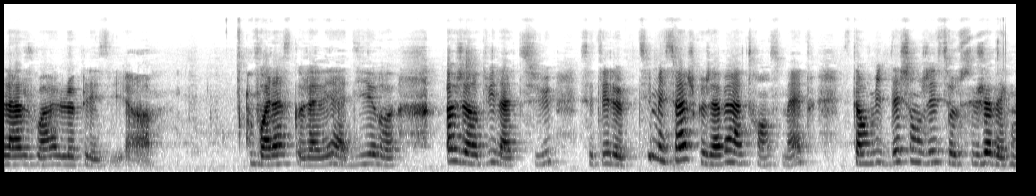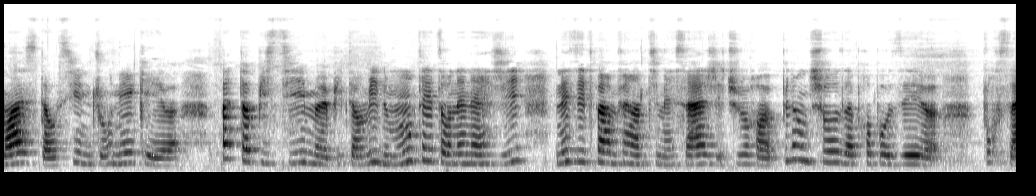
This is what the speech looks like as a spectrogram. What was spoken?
la joie, le plaisir. Voilà ce que j'avais à dire aujourd'hui là-dessus. C'était le petit message que j'avais à transmettre. Si tu as envie d'échanger sur le sujet avec moi, si tu as aussi une journée qui est euh, pas topissime, puis que tu as envie de monter ton énergie, n'hésite pas à me faire un petit message. J'ai toujours euh, plein de choses à proposer euh, pour ça.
